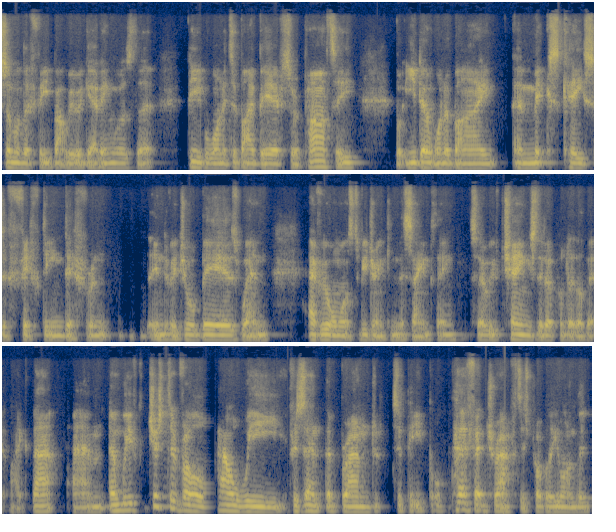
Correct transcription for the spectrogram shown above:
some of the feedback we were getting was that people wanted to buy beer for a party but you don't want to buy a mixed case of 15 different individual beers when everyone wants to be drinking the same thing. So we've changed it up a little bit like that. Um, and we've just evolved how we present the brand to people. Perfect Draft is probably one of the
